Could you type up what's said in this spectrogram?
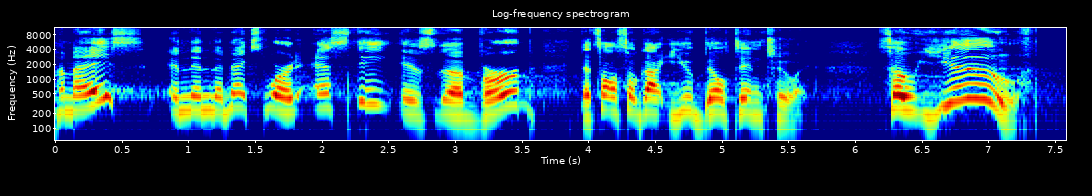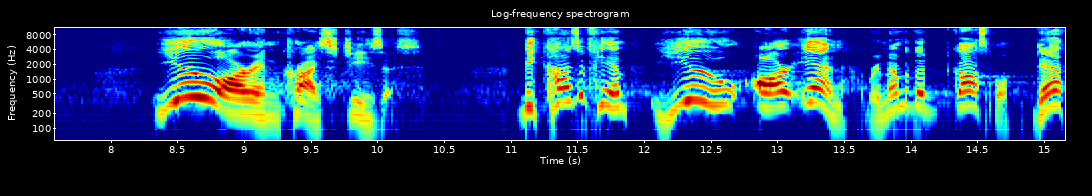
humeis, and then the next word, esti, is the verb that's also got you built into it. So you, you are in Christ Jesus. Because of him, you are in. Remember the gospel death,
